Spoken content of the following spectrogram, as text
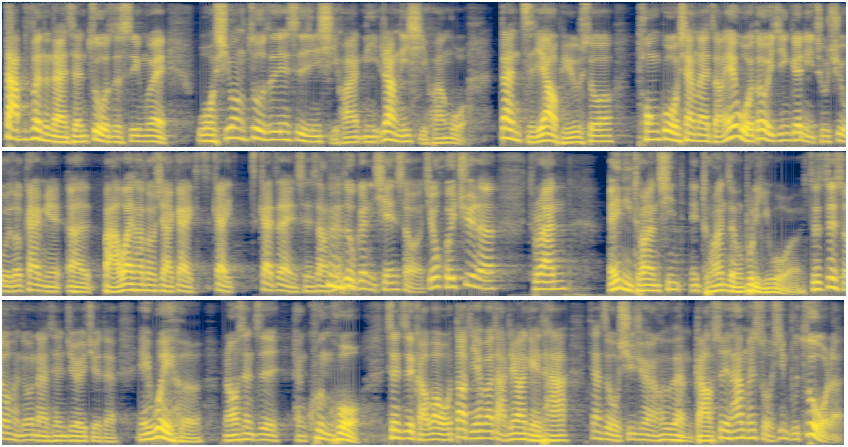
大部分的男生做这是因为我希望做这件事情喜欢你，让你喜欢我。但只要比如说通过像那种，哎，我都已经跟你出去，我都盖棉呃把外套脱下来盖盖盖在你身上，但是我跟你牵手，结果回去呢，突然，哎，你突然心，你突然怎么不理我了？这这时候很多男生就会觉得，哎，为何？然后甚至很困惑，甚至搞不好我到底要不要打电话给他？这样子我需求感会不会很高？所以他们索性不做了。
